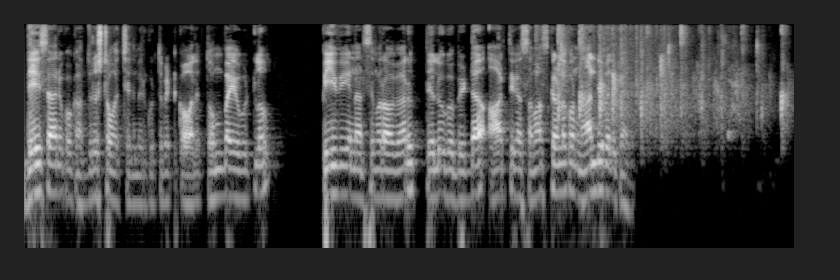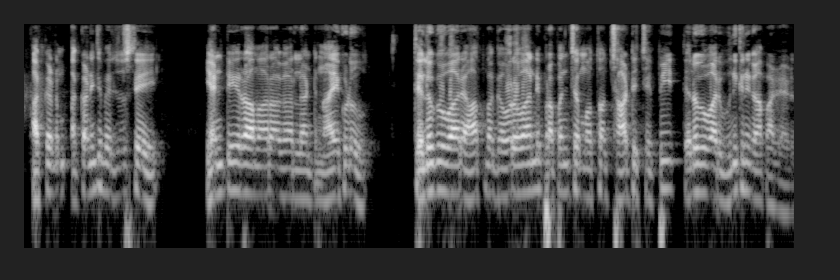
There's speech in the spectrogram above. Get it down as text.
దేశానికి ఒక అదృష్టం వచ్చింది మీరు గుర్తుపెట్టుకోవాలి. తొంభై ఒకటిలో పివి నరసింహరావు గారు తెలుగు బిడ్డ ఆర్థిక సంస్కరణలకు నాంది పలికారు. అక్కడ అక్కడి నుంచి మీరు చూస్తే ఎన్టీ రామారావు గారు లాంటి నాయకుడు తెలుగు వారి ఆత్మ గౌరవాన్ని ప్రపంచం మొత్తం చాటి చెప్పి తెలుగు వారి ఉనికిని కాపాడాడు.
